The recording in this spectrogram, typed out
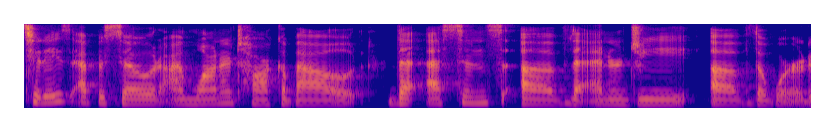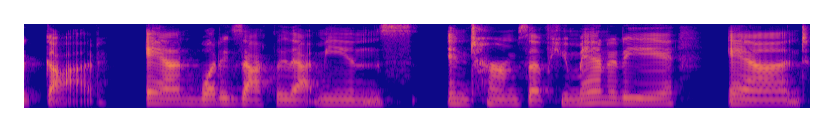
Today's episode, I want to talk about the essence of the energy of the word God and what exactly that means in terms of humanity and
